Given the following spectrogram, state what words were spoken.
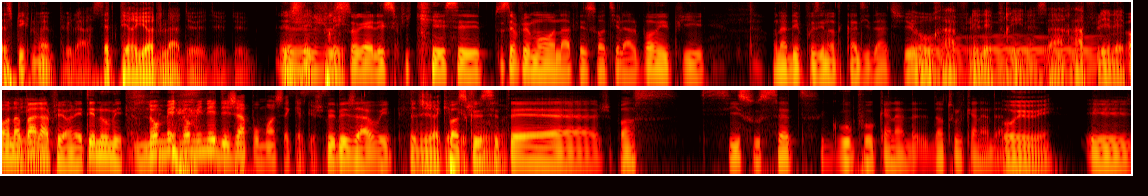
Explique-nous un peu là, cette période-là de, de, de, de Je, je saurais l'expliquer. C'est tout simplement, on a fait sortir l'album et puis on a déposé notre candidature. Et on raflait les prix, là, ça a raflé les On n'a prix. pas raflé, on a été nommé. Nommé, nominé déjà, pour moi, c'est quelque chose. C'est déjà, oui. C'est déjà quelque Parce que chose. c'était, euh, je pense, six ou sept groupes au Canada, dans tout le Canada. Oui, oui. Et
